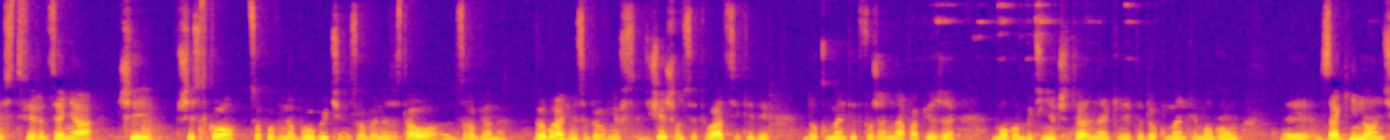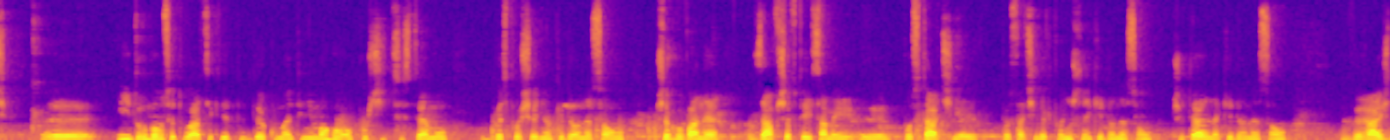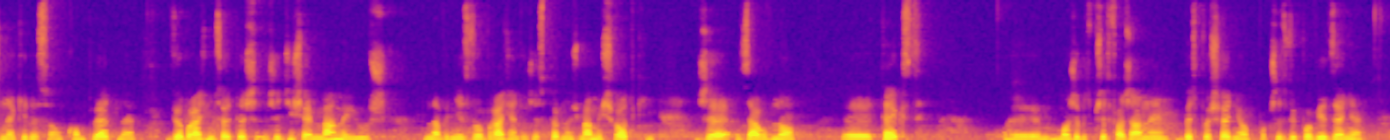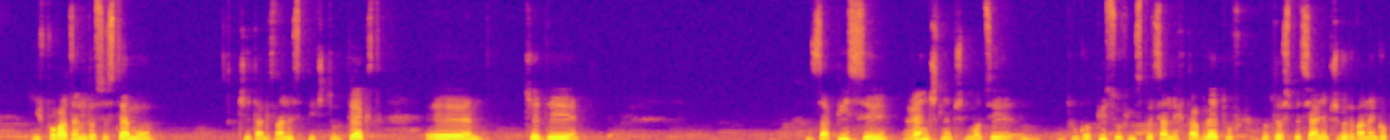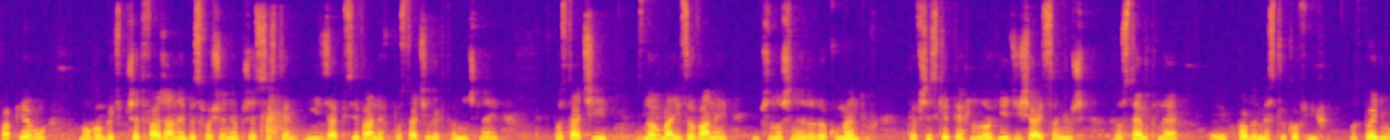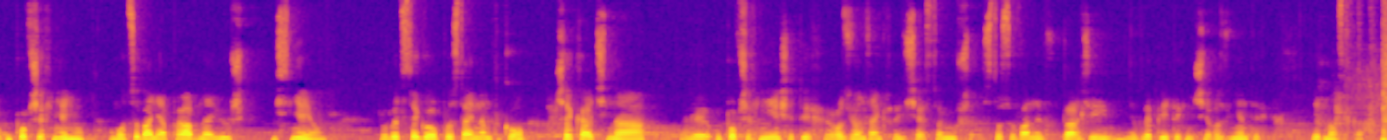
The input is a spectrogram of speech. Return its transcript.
y, stwierdzenia, czy wszystko, co powinno było być zrobione, zostało zrobione. Wyobraźmy sobie również dzisiejszą sytuację, kiedy dokumenty tworzone na papierze mogą być nieczytelne, kiedy te dokumenty mogą y, zaginąć i drugą sytuację, kiedy te dokumenty nie mogą opuścić systemu bezpośrednio, kiedy one są przechowane zawsze w tej samej y, postaci, e, postaci elektronicznej, kiedy one są czytelne, kiedy one są wyraźne, kiedy są kompletne. Wyobraźmy sobie też, że dzisiaj mamy już, nawet nie jest wyobraźnia, to jest pewność, mamy środki, że zarówno e, tekst e, może być przetwarzany bezpośrednio poprzez wypowiedzenie i wprowadzany do systemu, czy tak zwany speech to text, kiedy zapisy ręczne przy pomocy długopisów i specjalnych tabletów lub też specjalnie przygotowanego papieru mogą być przetwarzane bezpośrednio przez system i zapisywane w postaci elektronicznej, w postaci znormalizowanej i przenoszone do dokumentów. Te wszystkie technologie dzisiaj są już dostępne. Y, Problem jest tylko w ich odpowiednim upowszechnieniu. Umocowania prawne już istnieją. Wobec tego pozostaje nam tylko czekać na Y, upowszechnienie się tych rozwiązań, które dzisiaj są już stosowane w bardziej, w lepiej technicznie rozwiniętych jednostkach.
